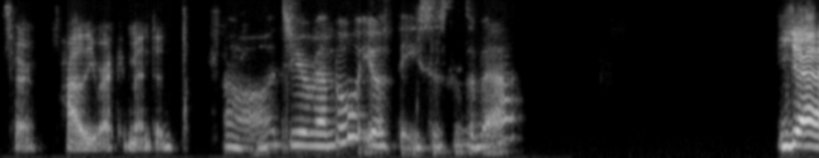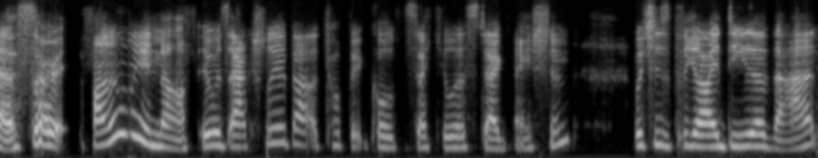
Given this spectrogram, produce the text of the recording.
So highly recommended. Oh do you remember what your thesis was about yeah, so funnily enough, it was actually about a topic called secular stagnation, which is the idea that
